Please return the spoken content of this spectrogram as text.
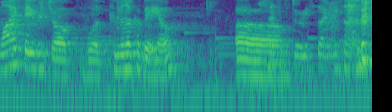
My favorite job was Camila Cabello. I've heard Uh, the story so many times.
